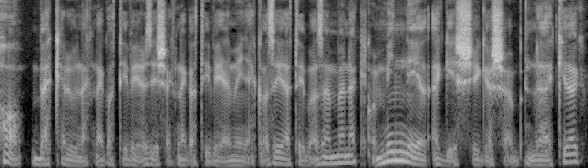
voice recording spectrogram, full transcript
ha bekerülnek negatív érzések, negatív élmények az életébe az embernek, akkor minél egészséges egészségesebb lelkileg,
